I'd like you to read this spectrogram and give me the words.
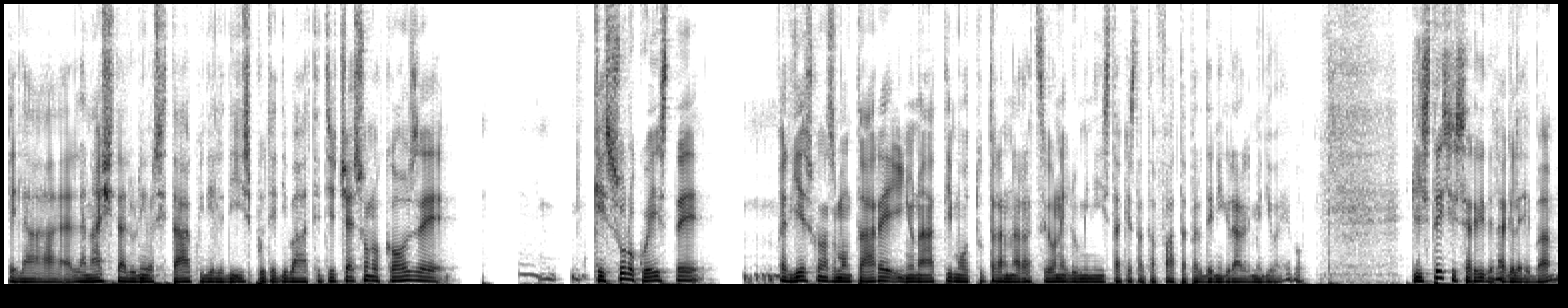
e la, la nascita dell'università, quindi le dispute, i dibattiti, cioè sono cose che solo queste riescono a smontare in un attimo tutta la narrazione illuminista che è stata fatta per denigrare il Medioevo. Gli stessi servi della gleba,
